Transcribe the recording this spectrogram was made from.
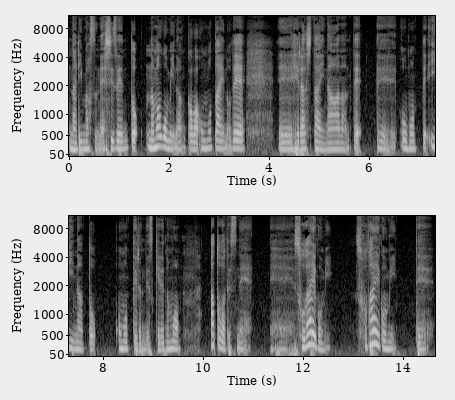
なりますね。自然と生ゴミなんかは重たいので、えー、減らしたいななんて、えー、思っていいなと思ってるんですけれども。あとはですね、え粗大ゴミ。粗大ゴミって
